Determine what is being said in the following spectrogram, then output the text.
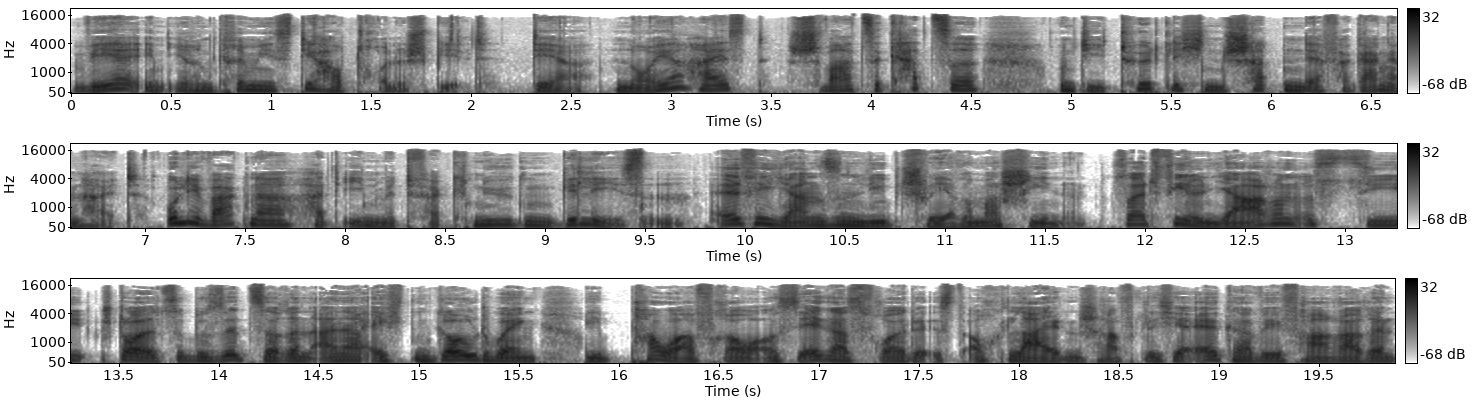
wer in ihren Krimis die Hauptrolle spielt. Der neue heißt Schwarze Katze und die tödlichen Schatten der Vergangenheit. Uli Wagner hat ihn mit Vergnügen gelesen. Elfie Jansen liebt schwere Maschinen. Seit vielen Jahren ist sie stolze Besitzerin einer echten Goldwing. Die Powerfrau aus Jägersfreude ist auch leidenschaftliche Lkw-Fahrerin,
